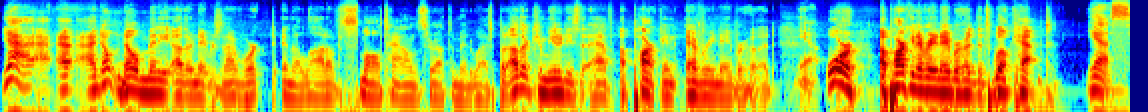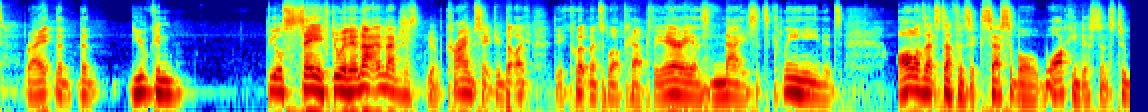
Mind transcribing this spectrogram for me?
Yeah, I, I, don't know many other neighbors, and I've worked in a lot of small towns throughout the Midwest, but other communities that have a park in every neighborhood, Yeah. or a park in every neighborhood that's well kept, Yes. right? That that you can feel safe doing it, not and not just you know, crime safety, but like the equipment's well kept, the area is nice, it's clean, it's all of that stuff is accessible, walking distance to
